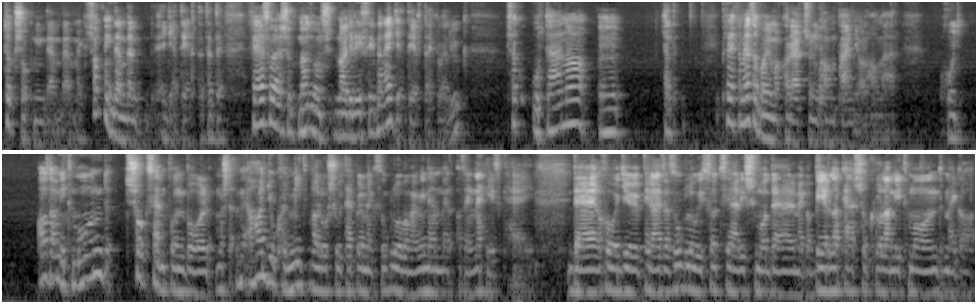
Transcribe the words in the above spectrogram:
tök sok mindenben, meg sok mindenben egyetértek. Tehát felszólások nagyon nagy részében egyetértek velük, csak utána, ö, tehát például ez a bajom a karácsonyi kampányjal, ha már, hogy az, amit mond, sok szempontból, most hagyjuk, hogy mit valósult ebből meg zuglóban, meg minden, mert az egy nehéz hely. De hogy például ez az zuglói szociális modell, meg a bérlakásokról, amit mond, meg a,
